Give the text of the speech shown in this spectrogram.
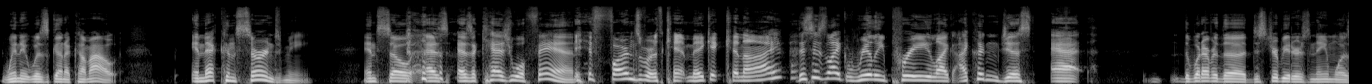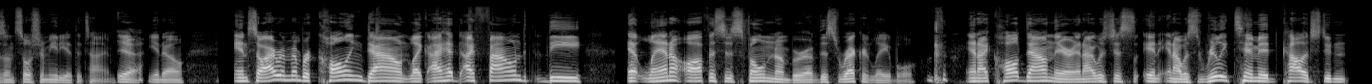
when it was going to come out, and that concerned me. And so, as as a casual fan, If Fonzworth can't make it, can I? this is like really pre like I couldn't just at the whatever the distributor's name was on social media at the time. Yeah. You know. And so I remember calling down like I had I found the Atlanta office's phone number of this record label and I called down there and I was just and, and I was really timid college student.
